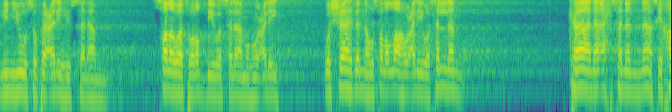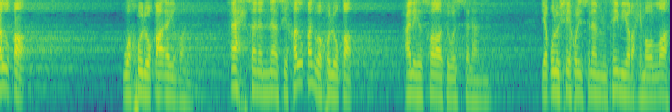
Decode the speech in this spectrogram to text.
من يوسف عليه السلام. صلوات ربي وسلامه عليه والشاهد أنه صلى الله عليه وسلم كان أحسن الناس خلقا وخلقا أيضا. أحسن الناس خلقا وخلقا. عليه الصلاة والسلام. يقول الشيخ الإسلام ابن تيمية رحمه الله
